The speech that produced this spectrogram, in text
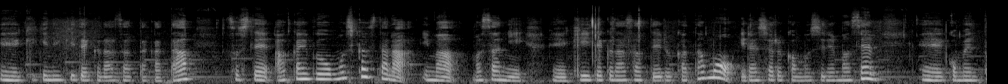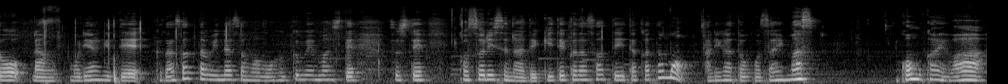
え聞きに来てくださった方そしてアーカイブをもしかしたら今まさに、聞いてくださっている方もいらっしゃるかもしれません、えー、コメント欄盛り上げてくださった皆様も含めましてそしてこっそリスナーで聞いてくださっていた方もありがとうございます。今回は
